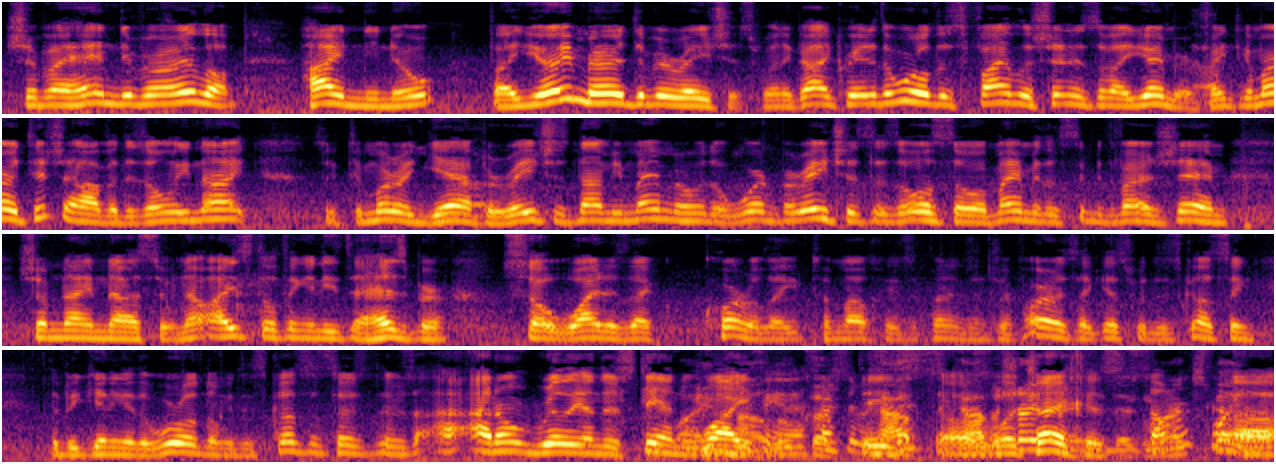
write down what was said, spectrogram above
Shebahen Dibra Olam. Hi, Ninu. Vayomer de Bereshis. When the God created the world, there's five lashonis of Vayomer. In fact, Gemara Tisha Hava, there's only nine. So Gemara, yeah, Bereshis Nami Maimer. Who the word Bereshis is also a Maimer that Sibit Var Hashem Shem Naim Nasu. Now, I still think it needs a Hesber. So why does that correlate to Malchus and and Shefaris? I guess we're discussing the beginning of the world, and we discuss it. So there's, I, I don't really understand Why why. not? think Lucas, that's the just- Kab- uh, Kab- what Shofar, Shaykh is. the Gemara Someone said- Uh,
